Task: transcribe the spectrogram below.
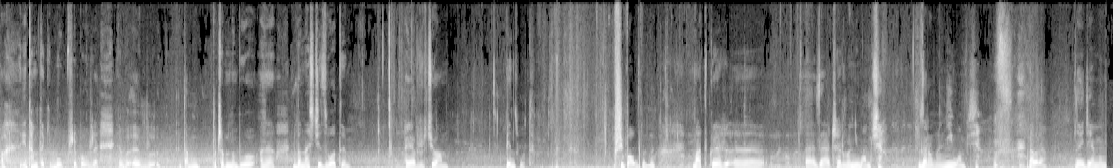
ach, i tam taki był przypał, że w, w, tam potrzebno było e, 12 zł, a ja wrzuciłam 5 zł. Przypał był. Matko, ja e, e, zaczerwoniłam się. Zaromaniłam się. Dobra, no idziemy.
